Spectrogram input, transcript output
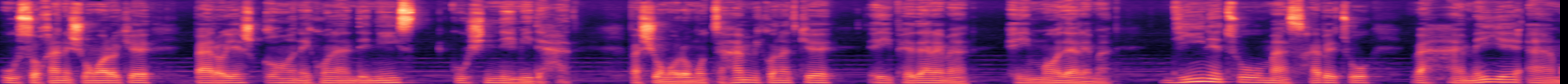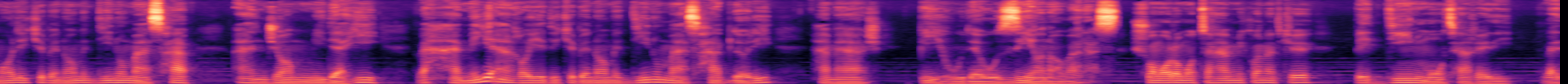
او سخن شما را که برایش قانع کننده نیست گوش نمی‌دهد و شما را متهم می کند که ای پدر من ای مادر من دین تو مذهب تو و همه اعمالی که به نام دین و مذهب انجام می‌دهی و همه عقایدی که به نام دین و مذهب داری همهش بیهوده و زیان آور است. شما را متهم می کند که به دین معتقدی و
